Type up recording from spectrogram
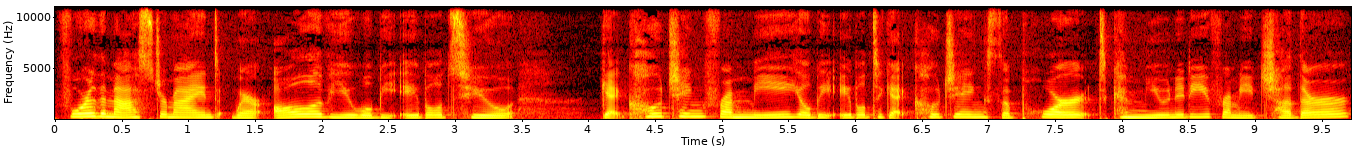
for the mastermind where all of you will be able to get coaching from me. You'll be able to get coaching, support, community from each other.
